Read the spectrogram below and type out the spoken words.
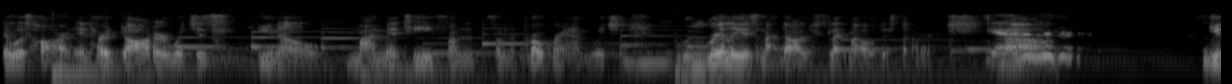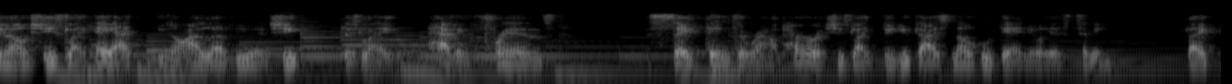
It was hard. And her daughter, which is, you know, my mentee from from the program, which mm-hmm. really is my daughter. She's like my oldest daughter. Yeah. Um, you know, she's like, hey, I, you know, I love you. And she is like having friends say things around her. And she's like, do you guys know who Daniel is to me? Like,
